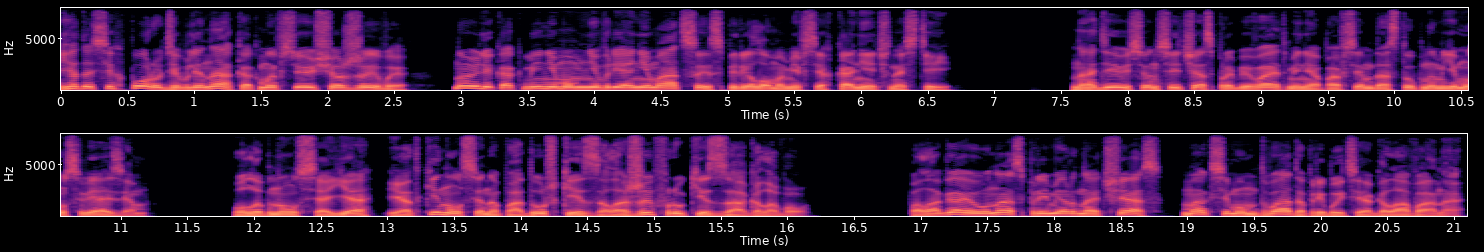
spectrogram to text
«Я до сих пор удивлена, как мы все еще живы, ну или как минимум не в реанимации с переломами всех конечностей. Надеюсь, он сейчас пробивает меня по всем доступным ему связям». Улыбнулся я и откинулся на подушке, заложив руки за голову. «Полагаю, у нас примерно час, максимум два до прибытия Голована».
